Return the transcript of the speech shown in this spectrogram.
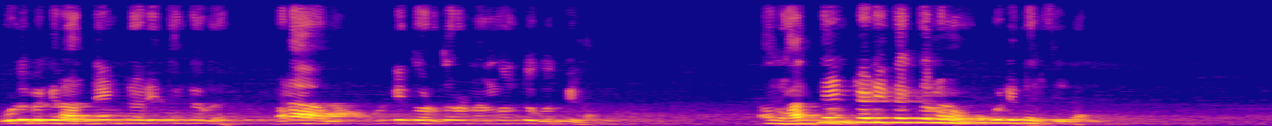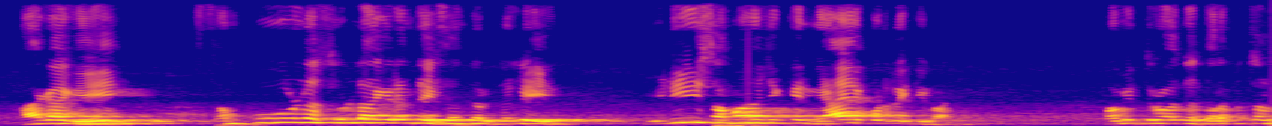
ಕೂಡಬೇಕಾದ್ರೆ ಹದಿನೆಂಟು ಅಡಿ ತನಕ ಹೆಣ ಗುಂಡಿ ತೋರ್ತಾರೋ ನನಗಂತೂ ಗೊತ್ತಿಲ್ಲ. ಆದರೆ ಹದಿನೆಂಟು ಅಡಿ ತನಕನೂ ಗುಂಡಿ ತರಿಸಿದ್ದಾರೆ ಹಾಗಾಗಿ ಸಂಪೂರ್ಣ ಸುಳ್ಳಾಗಿರೋಂಥ ಈ ಸಂದರ್ಭದಲ್ಲಿ ಇಡೀ ಸಮಾಜಕ್ಕೆ ನ್ಯಾಯ ಕೊಡಬೇಕು ಇವಾಗ. ಪವಿತ್ರವಾದ ಧರ್ಮಸ್ಥಳ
